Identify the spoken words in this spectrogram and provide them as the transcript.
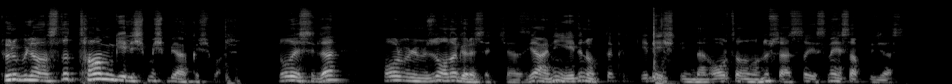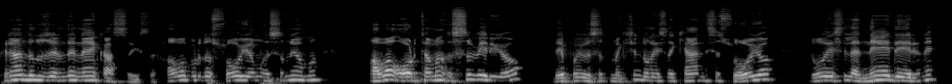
türbülanslı tam gelişmiş bir akış var. Dolayısıyla formülümüzü ona göre seçeceğiz. Yani 7.47 eşitliğinden ortalama Nusselt sayısını hesaplayacağız. Prandtl üzerinde N kas sayısı. Hava burada soğuyor mu, ısınıyor mu? Hava ortama ısı veriyor depoyu ısıtmak için. Dolayısıyla kendisi soğuyor. Dolayısıyla N değerini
